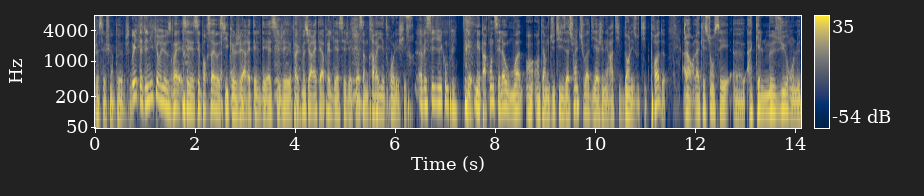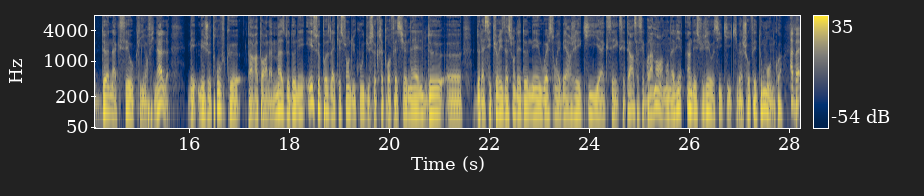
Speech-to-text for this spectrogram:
Je sais, je suis un peu. Oui, t'as des nuits curieuses. Ouais, c'est c'est pour ça aussi que j'ai arrêté le DSCG. Enfin, je me suis arrêté après le DSCG. Ça me travaillait trop les chiffres. Ah bah j'ai compris. Mais, mais, par contre, c'est là où moi, en, en termes d'utilisation, ouais. tu vois, d'IA générative dans les outils de prod. Alors la question c'est euh, à quelle mesure on le donne accès au client final. Mais, mais je trouve que par rapport à la masse de données et se pose la question du coup du secret professionnel, de euh, de la sécurisation des données, où elles sont hébergées, qui y a accès, etc. Ça c'est vraiment à mon avis un des sujets aussi qui, qui va chauffer tout le monde quoi. Ah bah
